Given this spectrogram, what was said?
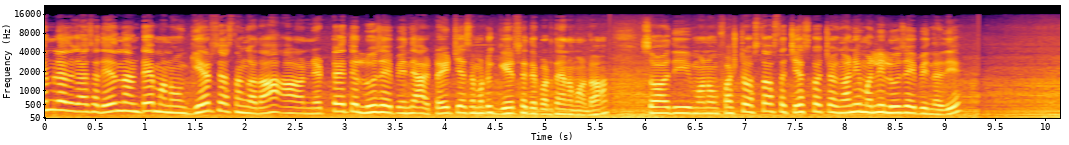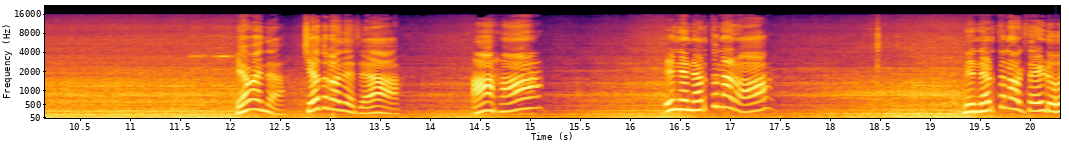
ఏం లేదు గాయస్ అది మనం గేర్స్ వేస్తాం కదా ఆ నెట్ అయితే లూజ్ అయిపోయింది. ఆ టైట్ చేసే మటుకు గేర్స్ అయితే పడతాయి అనమాట సో అది మనం ఫస్ట్ వస్తా వస్తా చేసుకొచ్చాం కానీ మళ్ళీ లూజ్ అయిపోయింది అది. ఏమైందా? చేతులు అదేసా ఆహా! ఏ నేను నెడుతున్నారా? నేను నెడుతున్నా ఒక సైడు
